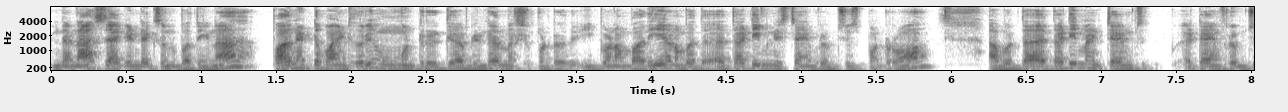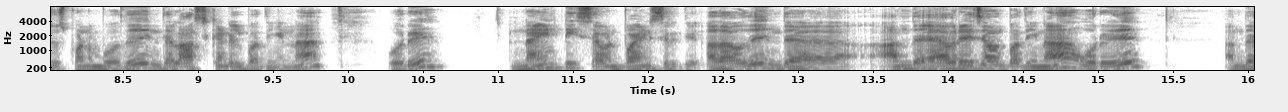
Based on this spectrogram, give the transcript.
இந்த நாஸ்டாக் இண்டெக்ஸ் வந்து பார்த்தீங்கன்னா பதினெட்டு பாயிண்ட் வரையும் மூவ்மெண்ட் இருக்குது அப்படின்றத மெஷர் பண்ணுறது இப்போ நம்ம அதையே நம்ம thirty minutes time frame choose பண்ணுறோம் அப்போ thirty minute time time frame choose பண்ணும்போது இந்த லாஸ்ட் கேண்டில் பார்த்தீங்கன்னா ஒரு 97 செவன் பாயிண்ட்ஸ் இருக்குது அதாவது இந்த அந்த ஆவரேஜாக வந்து பார்த்தீங்கன்னா ஒரு அந்த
